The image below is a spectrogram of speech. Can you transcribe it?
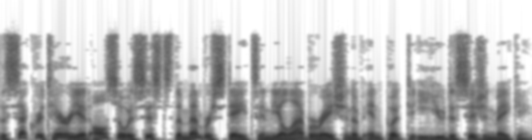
The Secretariat also assists the member states in the elaboration of input to EU decision-making.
